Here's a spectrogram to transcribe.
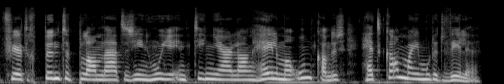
40 punten plan laten zien hoe je in 10 jaar lang helemaal om kan. Dus het kan, maar je moet het willen.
